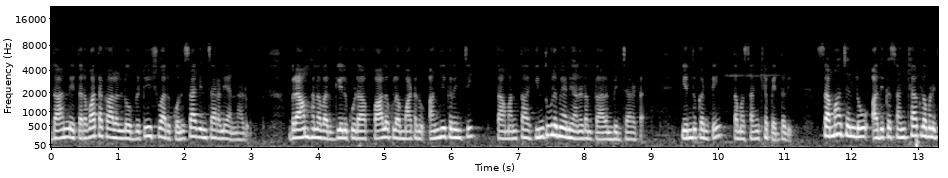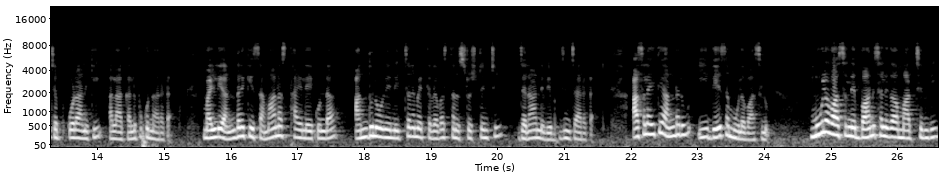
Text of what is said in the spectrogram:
దాన్ని తర్వాత కాలంలో బ్రిటిష్ వారు కొనసాగించారని అన్నాడు. బ్రాహ్మణ వర్గీయులు కూడా పాలకుల మాటను అంగీకరించి తామంతా హిందువులమే అని అనడం ప్రారంభించారట. ఎందుకంటే తమ సంఖ్య పెద్దది. సమాజంలో అధిక సంఖ్యాకులమని చెప్పుకోవడానికి అలా కలుపుకున్నారట. మళ్ళీ అందరికీ సమాన స్థాయి లేకుండా అందులోనే నిచ్చెనమెట్ల వ్యవస్థను సృష్టించి జనాన్ని విభజించారట. అసలైతే అందరూ ఈ దేశ మూలవాసులు. మూలవాసుల్ని బానిసలుగా మార్చింది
